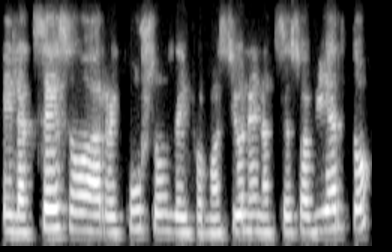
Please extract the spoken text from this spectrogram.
el acceso a recursos de información en acceso abierto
